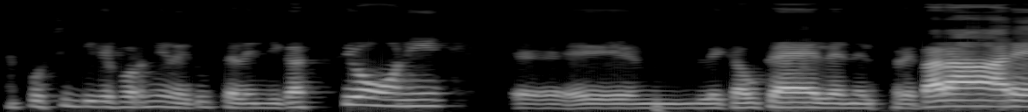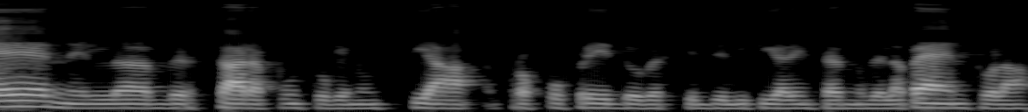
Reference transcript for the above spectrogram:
È possibile fornire tutte le indicazioni, eh, le cautele nel preparare, nel versare appunto che non sia troppo freddo perché gelifica all'interno della pentola,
